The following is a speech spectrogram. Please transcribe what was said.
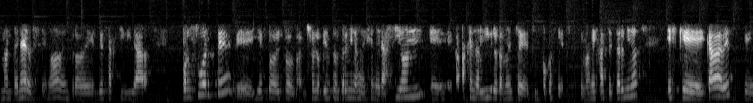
mantenerse, ¿no? Dentro de, esa actividad. Por suerte, eh, y eso, eso yo lo pienso en términos de generación, eh, capaz que en el libro también se, un poco se, se maneja ese término, es que cada vez eh,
